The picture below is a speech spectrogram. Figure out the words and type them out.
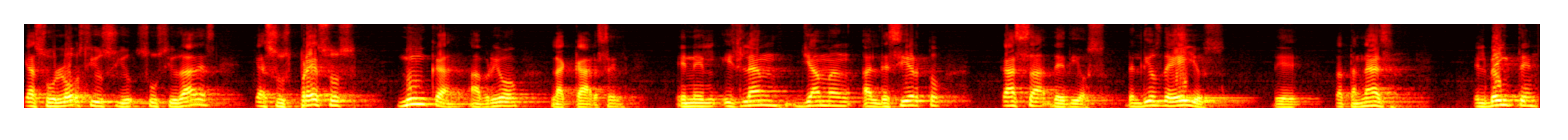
que asoló sus ciudades, que a sus presos nunca abrió la cárcel. En el Islam llaman al desierto casa de Dios, del Dios de ellos, de Satanás. El 20,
